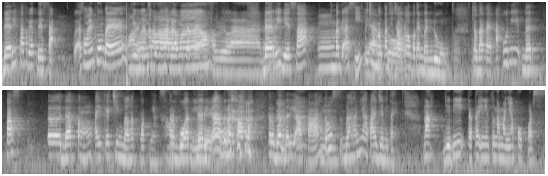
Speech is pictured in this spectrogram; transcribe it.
dari Patriot Desa. Assalamualaikum Teh, gimana kumaha damang? Alhamdulillah. Dari Desa mm, Marga Asih, Iya, Kecamatan betul. Cicalengka, Kabupaten Bandung. Betul, Coba Teh, aku nih dari pas eh, datang eye catching banget potnya. Salvo terbuat gitu dari ya. ah bener terbuat dari apa? Terus bahannya apa aja nih Teh? Nah, jadi teteh ini tuh namanya poppers.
